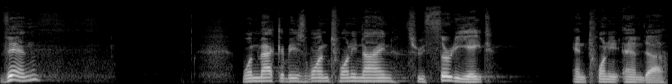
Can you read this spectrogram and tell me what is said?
Then, 1 Maccabees 1, 29 through 38 and 20, and uh,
